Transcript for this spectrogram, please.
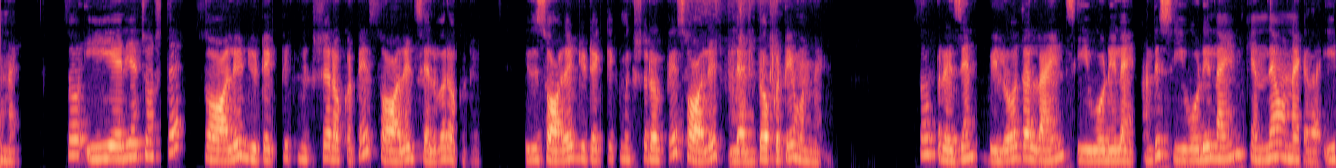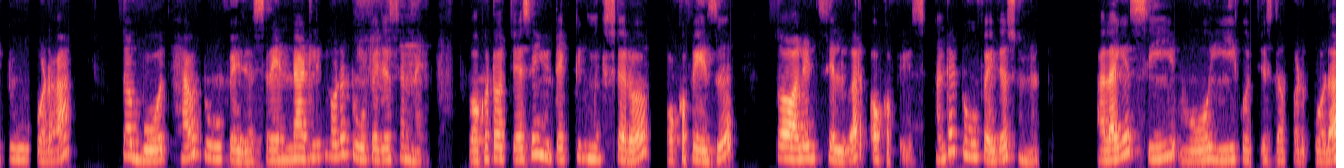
ఉన్నాయి. సో ఈ ఏరియా చూస్తే సాలిడ్ యుటెక్టిక్ మిక్చర్ ఒకటే సాలిడ్ సిల్వర్ ఒకటే. ఇది సాలిడ్ యుటెక్టిక్ మిక్చర్ ఒకటే సాలిడ్ లెడ్ ఒకటే ఉన్నాయి. So present below the line COD line అంటే సిఓడి లైన్ కిందే ఉన్నాయి కదా ఈ టూ కూడా. So both have two phases రెండాటికి కూడా టూ ఫేజెస్ ఉన్నాయి. ఒకటి వచ్చేసి యుటెక్టిక్ మిక్చర్ ఒక ఫేజ్ సాలిడ్ సిల్వర్ ఒక ఫేజ్ అంటే టూ ఫేజెస్ ఉన్నట్టు. అలాగే సిఓఈకి వచ్చేటప్పుడు కూడా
